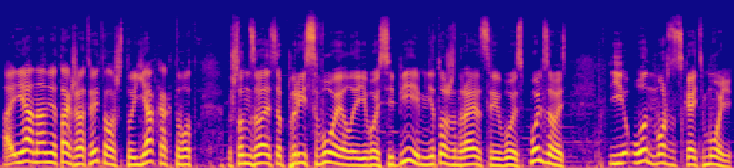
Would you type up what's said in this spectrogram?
А и она мне также ответила, что я как-то вот, что называется, присвоила его себе, и мне тоже нравится его использовать. И он, можно сказать, мой.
